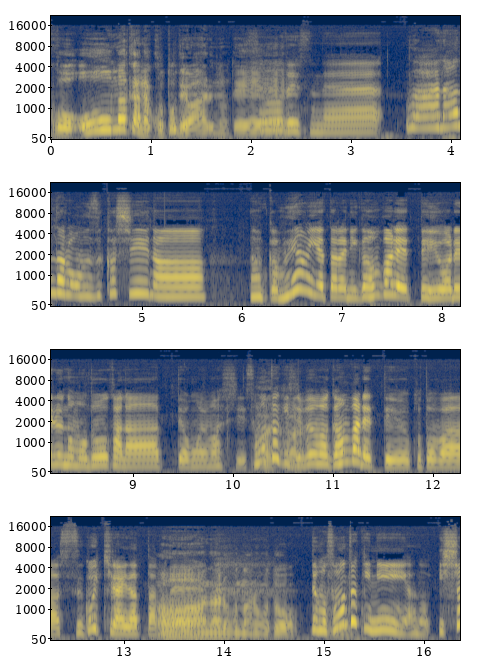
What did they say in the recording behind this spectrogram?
こう大まかなことではあるので。そうですね。うわーなんだろう難しいななんかむやみやたらに頑張れって言われるのもどうかなって思いますしその時自分は頑張れっていう言葉すごい嫌いだったので、ああなるほどなるほど、でもその時に、あの一緒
